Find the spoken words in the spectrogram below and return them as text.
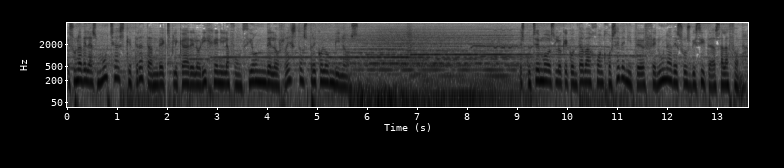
es una de las muchas que tratan de explicar el origen y la función de los restos precolombinos. Escuchemos lo que contaba Juan José Benítez en una de sus visitas a la zona.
